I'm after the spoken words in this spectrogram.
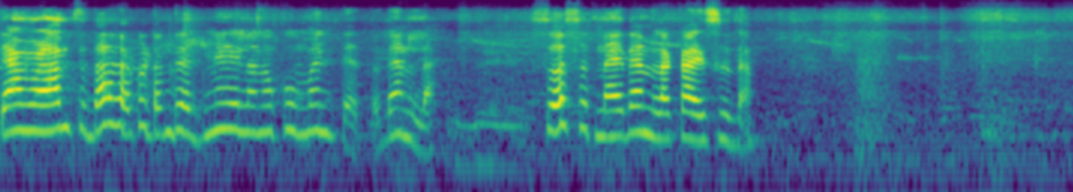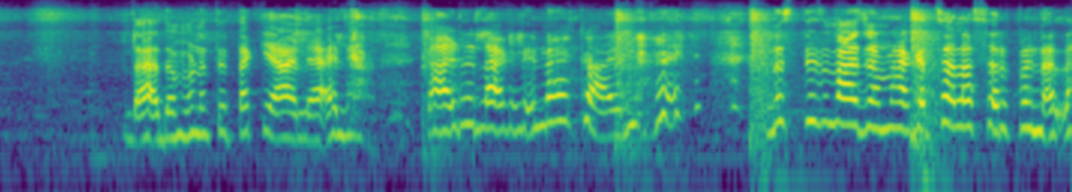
त्यामुळे आमचं दादा कुठं न्यायला नको म्हणतात त्यांना. सोसत नाही त्यांना काय सुद्धा. दादा म्हणत होता की आल्या आल्या. काढू लागले नाही काय नाही. नुसतीच माझ्या मागे चला सरपणाला.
